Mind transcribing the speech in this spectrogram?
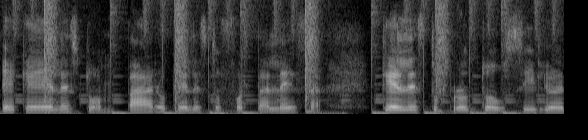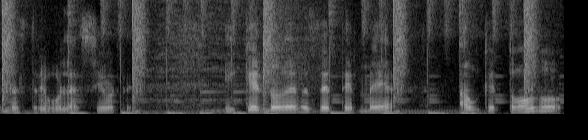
eh, que él es tu amparo, que Él es tu fortaleza, que Él es tu pronto auxilio en las tribulaciones y que no debes de temer, aunque todo,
